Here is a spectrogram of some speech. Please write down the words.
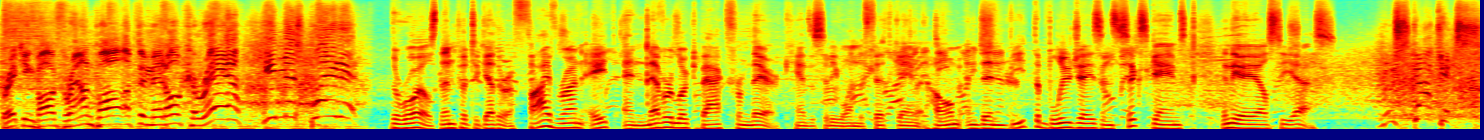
Breaking ball, ground ball up the middle. Correa, he misplayed it. The Royals then put together a five-run eighth and never looked back from there. Kansas City won the fifth game at home and then beat the Blue Jays in six games in the ALCS. Moustakas.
